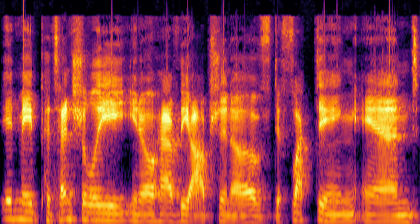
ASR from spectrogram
it may potentially, you know, have the option of deflecting and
